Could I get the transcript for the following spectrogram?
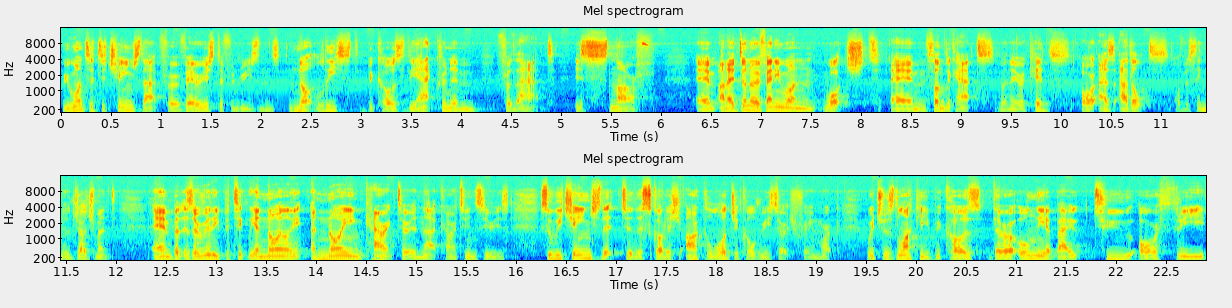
We wanted to change that for various different reasons, not least because the acronym for that is SNARF. Um, and I don't know if anyone watched um, Thundercats when they were kids or as adults, obviously no judgment. Um, but there's a really particularly annoying, character in that cartoon series. So we changed it to the Scottish Archaeological Research Framework, which was lucky because there are only about two or three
